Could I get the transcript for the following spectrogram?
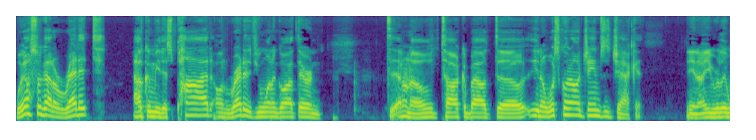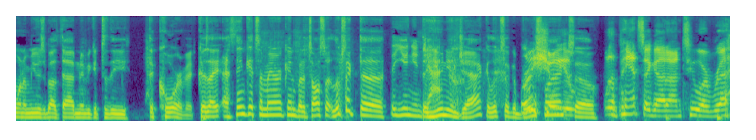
We also got a Reddit, Alchemy This Pod on Reddit. If you want to go out there and I don't know, talk about uh, you know what's going on with James's jacket. You know, you really want to muse about that and maybe get to the the core of it because I, I think it's American, but it's also it looks like the the Union the Jack. Union Jack. It looks like a Let British show flag. you. So Well, the pants I got on too are red.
